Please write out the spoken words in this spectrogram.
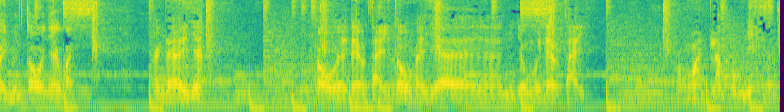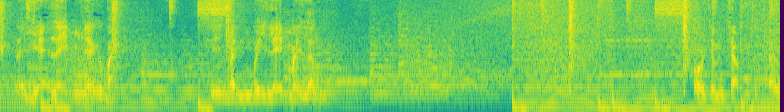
Bị mình tô nhé các bạn. Bạn để ý nhé tô về đều tay tô phải ờ, nói chung phải đều tay không mạnh lắm, không nhẹ lắm. Nó dễ lem nhé các bạn. Khi mình bị lem mấy lần. Tô chậm chậm từ từ.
